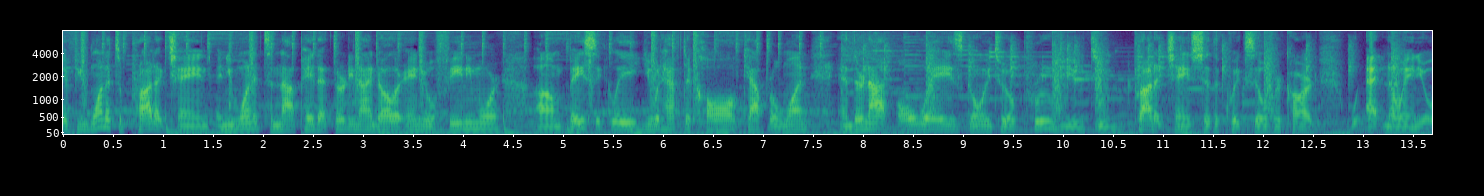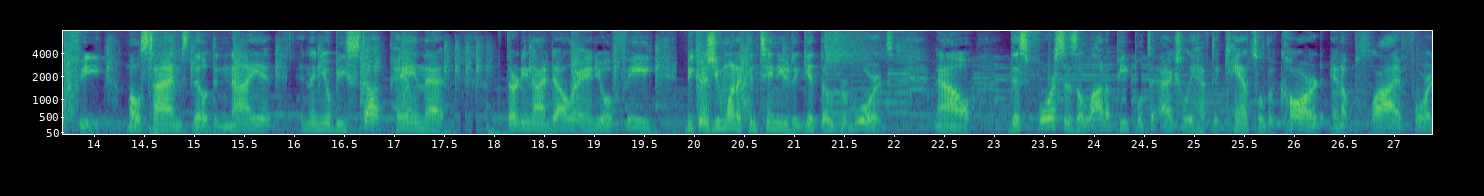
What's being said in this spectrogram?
if you wanted to product change and you wanted to not pay that $39 annual fee anymore, um, basically you would have to call Capital One and they're not always going to approve you to product change to the Quicksilver card at no annual fee. Most times they'll deny it and then you'll be stuck paying that $39 annual fee because you want to continue to get those rewards. Now, this forces a lot of people to actually have to cancel the card and apply for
